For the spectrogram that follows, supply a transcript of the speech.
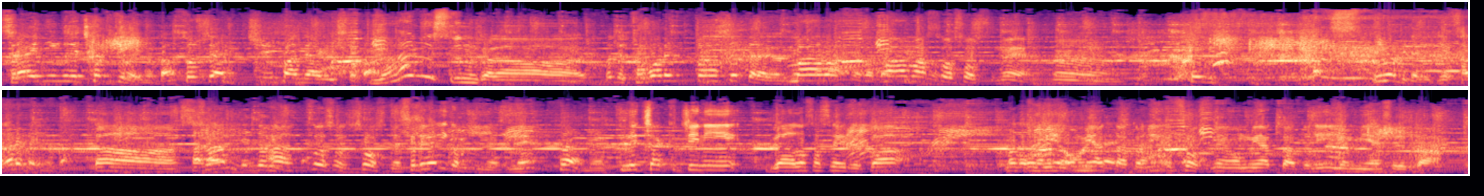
スライディングで近づけばいいのかそして中盤であれしてかだ何するんかなって飛ばれっぱなしだったらまあまあまあまあそうそうっすね。うん。あ今みたいに手下がればいいのかああ、下がってどれあそうそうそうですね。それがいいかもしれないですね。そうだねで着地にガードさせるか、またお見合った後に、そそうですね、お見合った後に読み合いするか。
